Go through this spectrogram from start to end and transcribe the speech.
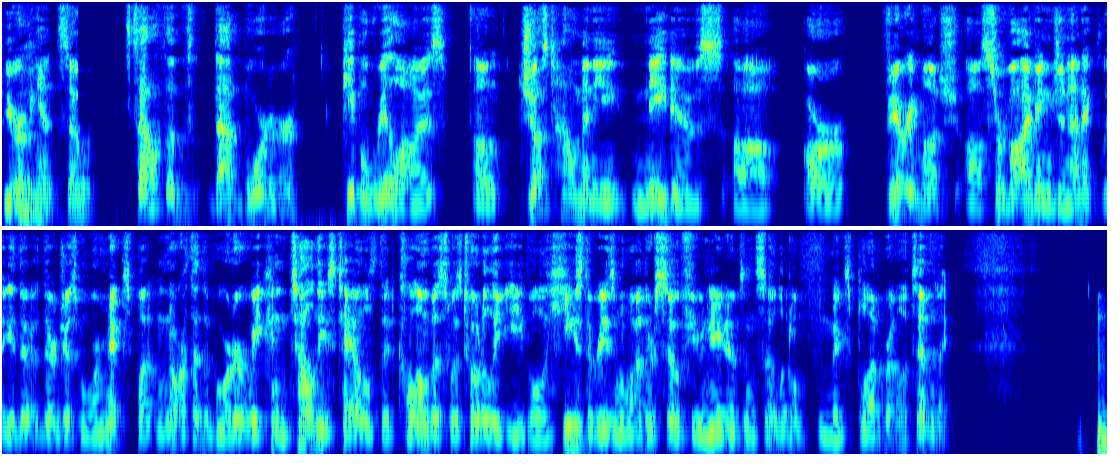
European. So south of that border, people realize um, just how many natives uh, are very much uh, surviving genetically. They're, they're just more mixed. But north of the border, we can tell these tales that Columbus was totally evil. He's the reason why there's so few natives and so little mixed blood relatively. Hmm.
